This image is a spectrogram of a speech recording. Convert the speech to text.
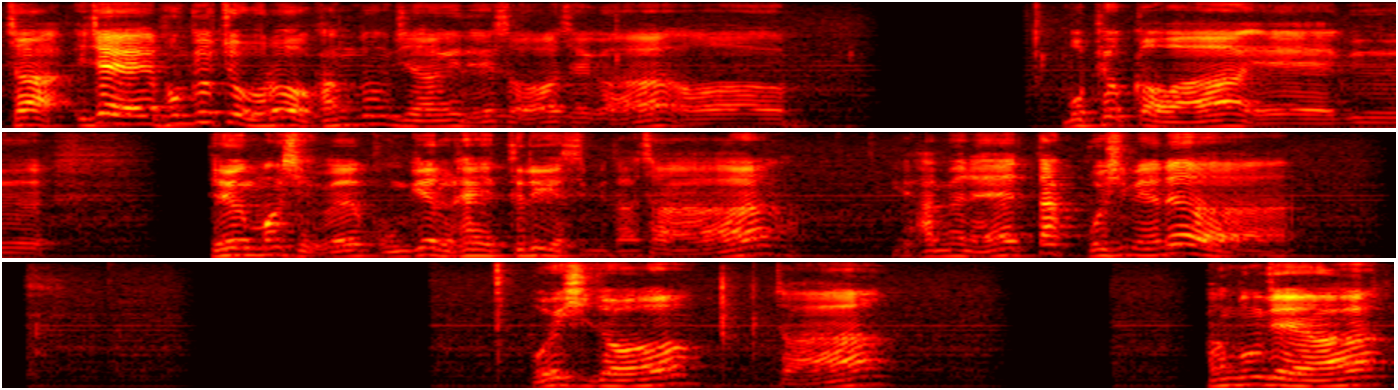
자 이제 본격적으로 강동제약에 대해서 제가 어, 목표가와 예, 그 대응 방식을 공개를 해 드리겠습니다. 자이 화면에 딱 보시면은 보이시죠? 자, 강동제약.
